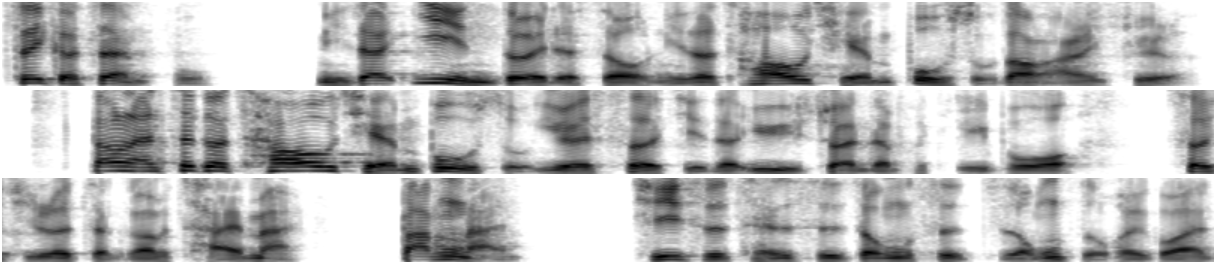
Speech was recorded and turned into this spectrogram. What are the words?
这个政府你在应对的时候，你的超前部署到哪里去了？当然，这个超前部署因为涉及的预算的提拨，涉及了整个采买。当然，其实陈时中是总指挥官，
